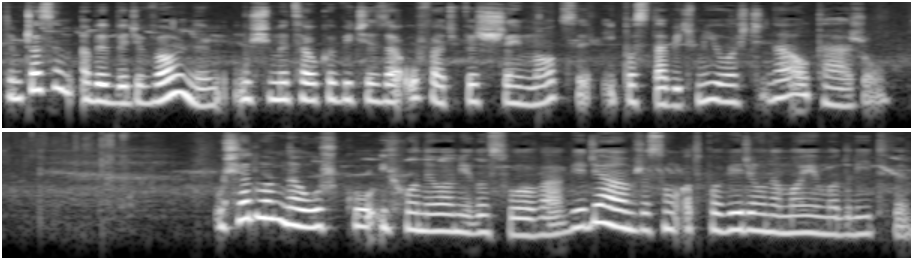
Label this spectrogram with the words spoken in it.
Tymczasem, aby być wolnym, musimy całkowicie zaufać wyższej mocy i postawić miłość na ołtarzu. Usiadłam na łóżku i chłonęłam jego słowa. Wiedziałam, że są odpowiedzią na moje modlitwy.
